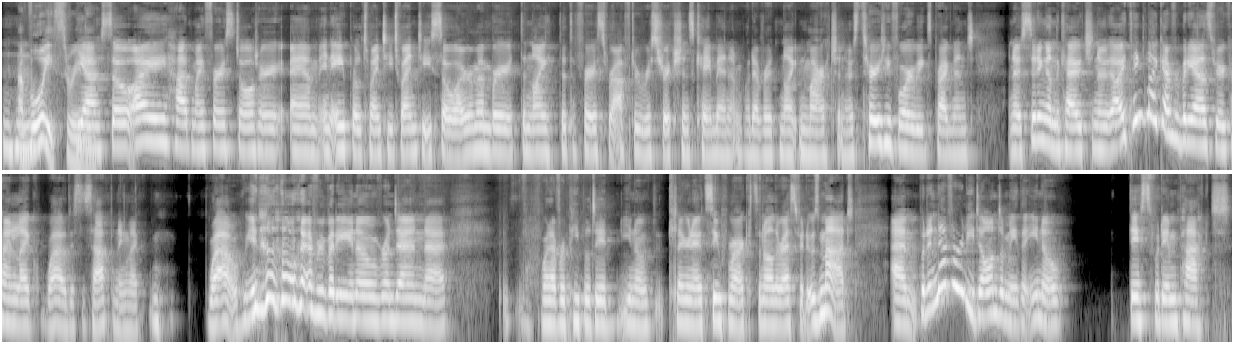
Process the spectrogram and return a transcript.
mm-hmm. a voice really. Yeah so i had my first daughter um, in april 2020 so i remember the night that the first rafter restrictions came in and whatever night in march and i was 34 weeks pregnant and i was sitting on the couch and i, I think like everybody else we were kind of like wow this is happening like wow you know? Everybody you know run down uh, whatever people did you know clearing out supermarkets and all the rest of it. It was mad. Um, but it never really dawned on me that you know this would impact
